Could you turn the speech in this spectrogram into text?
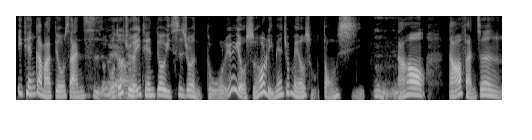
一天干嘛丢三次，对我都觉啊得一天丢一次就很多了，因为有时候里面就没有什么东西。嗯嗯，然后然后反正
